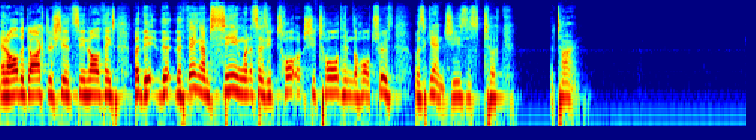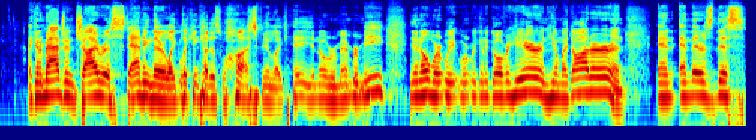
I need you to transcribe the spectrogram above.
and all the doctors she had seen, all the things. But the, the, the thing I'm seeing when it says he told, she told him the whole truth was again, Jesus took the time. I can imagine Jairus standing there, like looking at his watch, being like, "Hey, you know, remember me? You know, weren't we, weren't we going to go over here and heal my daughter?" And and and there's this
